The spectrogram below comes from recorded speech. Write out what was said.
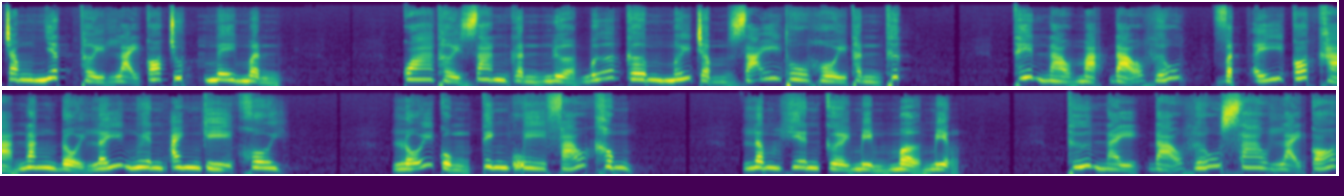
Trong nhất thời lại có chút mê mẩn. Qua thời gian gần nửa bữa cơm mới chậm rãi thu hồi thần thức. Thế nào mạc đảo hữu, vật ấy có khả năng đổi lấy nguyên anh kỳ khôi. Lỗi cùng tinh uy pháo không? Lâm Hiên cười mỉm mở miệng. Thứ này đảo hữu sao lại có?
